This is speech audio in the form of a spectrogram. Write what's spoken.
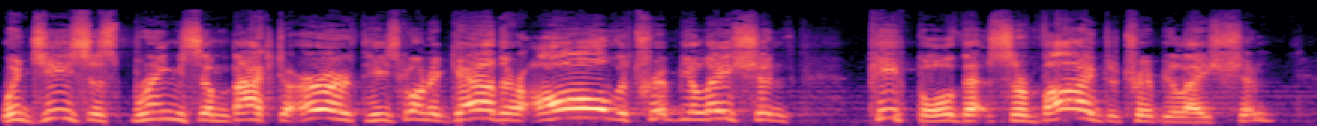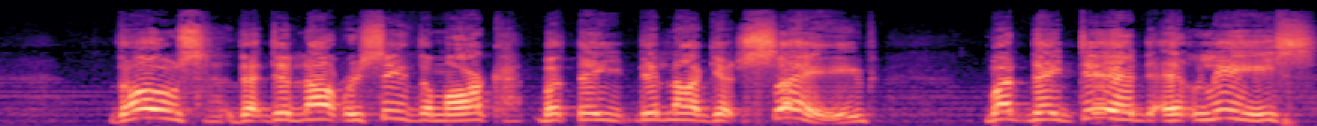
When Jesus brings them back to earth, he's going to gather all the tribulation people that survived the tribulation those that did not receive the mark, but they did not get saved, but they did at least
